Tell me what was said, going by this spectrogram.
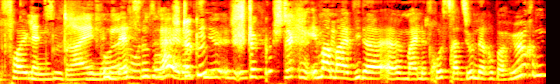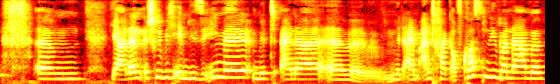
Folgen, Letzten drei in den Folgen letzten oder so? drei Stücken? vier, Stücken? Stücken immer mal wieder äh, meine Frustration darüber hören. Ähm, ja, und dann schrieb ich eben diese E-Mail mit einer äh, mit einem Antrag auf Kostenübernahme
